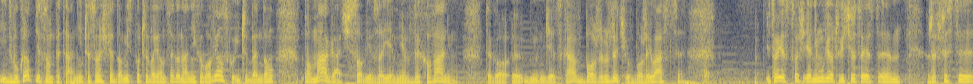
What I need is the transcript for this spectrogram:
i dwukrotnie są pytani, czy są świadomi spoczywającego na nich obowiązku i czy będą pomagać sobie wzajemnie w wychowaniu tego y, dziecka w Bożym życiu, w Bożej łasce. I to jest coś, ja nie mówię oczywiście, że to jest, że wszyscy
